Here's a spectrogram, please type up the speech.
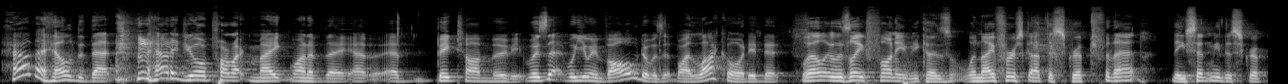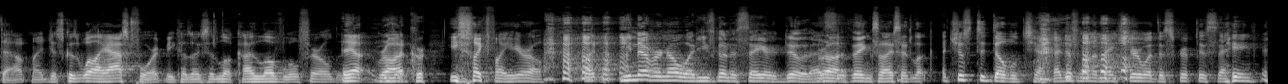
How the hell did that? How did your product make one of the uh, a big time movie? Was that were you involved or was it by luck or did it? Well, it was like funny because when I first got the script for that, they sent me the script out, and I just because well, I asked for it because I said, "Look, I love Will Ferrell. Yeah, He's right. like, he's like my hero, but you never know what he's going to say or do. That's the thing. So I said, "Look, just to double check, I just want to make sure what the script is saying."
